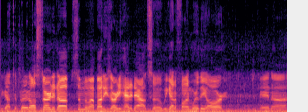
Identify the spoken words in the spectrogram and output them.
We got the boat all started up. Some of my buddies already had it out, so we got to find where they are and uh,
